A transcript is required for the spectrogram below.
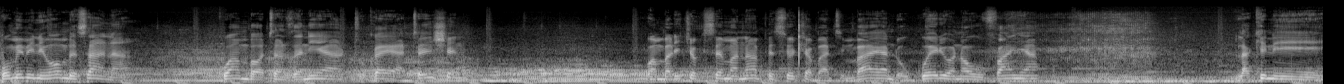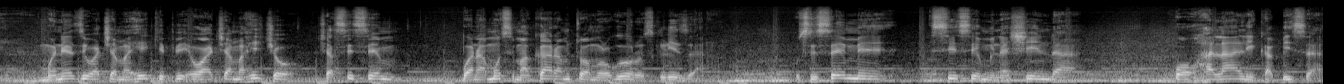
Kwa mimi niombe sana kwamba Watanzania tukae attention kwamba alichokisema Nape sio cha bahati mbaya, ndo ukweli wanaoufanya, lakini mwenezi wa chama hiki wa chama hicho cha CCM Bwana Amosi Makara, mtu wa Morogoro, sikiliza, usiseme CCM inashinda kwa uhalali kabisa.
